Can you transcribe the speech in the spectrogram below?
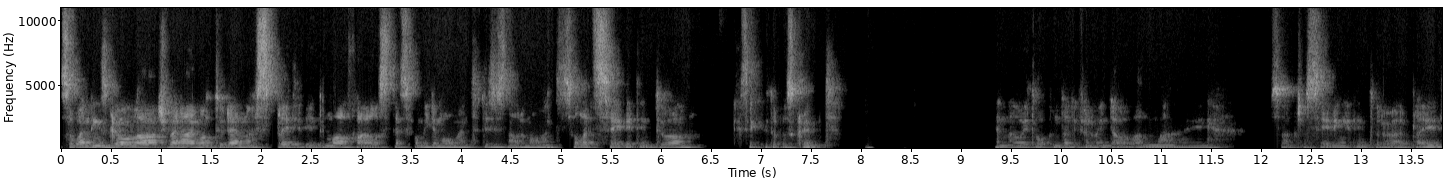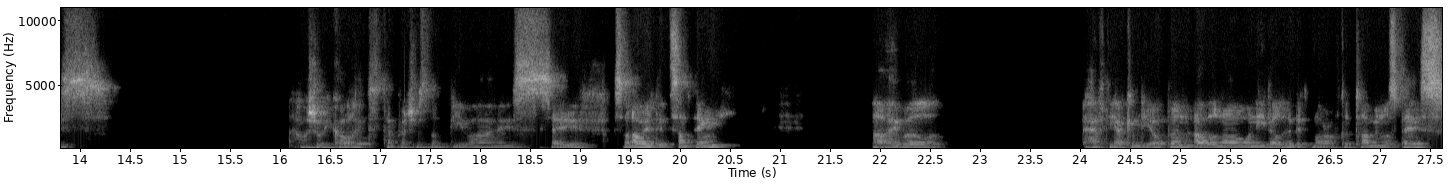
So when things grow large, when I want to then split it into more files, that's for me the moment. This is now the moment. So let's save it into an executable script. And now it opened a different window on my, so I'm just saving it into the right place. How should we call it? Temperatures.py save. So now it did something. I will have the HackMD open. I will now need a little bit more of the terminal space.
